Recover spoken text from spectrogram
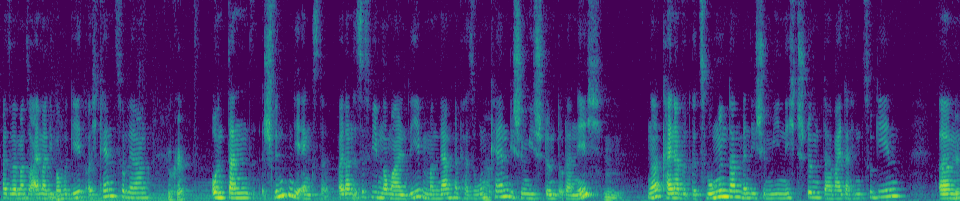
also wenn man so einmal die mhm. Woche geht, euch kennenzulernen. Okay. Und dann schwinden die Ängste, weil dann ist es wie im normalen Leben. Man lernt eine Person ja. kennen, die Chemie stimmt oder nicht. Mhm. Ne? Keiner wird gezwungen dann, wenn die Chemie nicht stimmt, da weiter hinzugehen. Ähm, okay.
